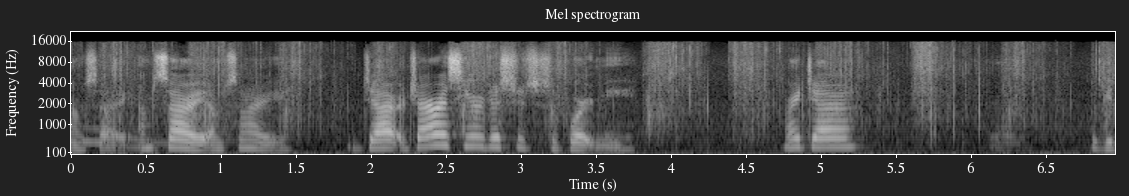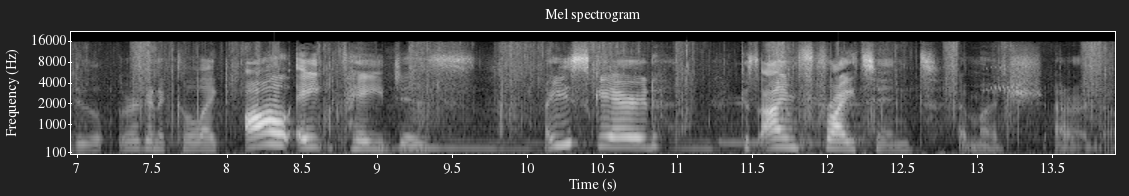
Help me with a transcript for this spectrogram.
I'm sorry. I'm sorry. I'm sorry. Jara, Jara's here just to support me. Right, Jara? We're gonna, we're gonna collect all eight pages. Are you scared? Because I'm frightened that much. I don't know.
